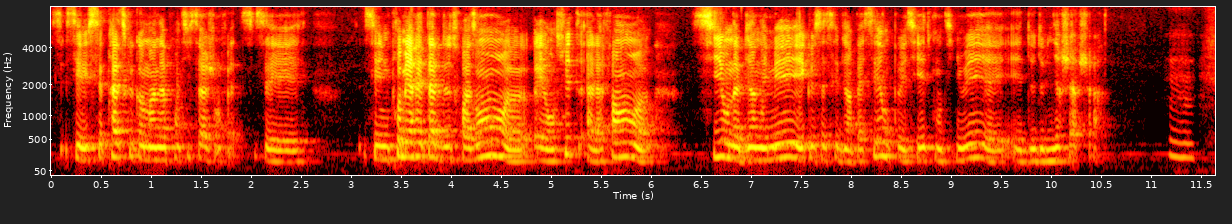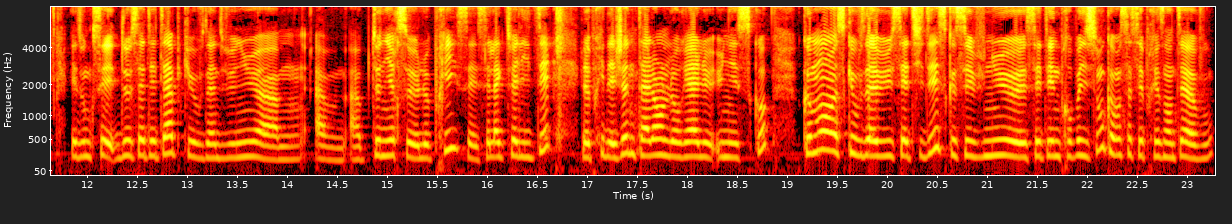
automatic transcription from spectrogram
c'est presque comme un apprentissage en fait. C'est une première étape de trois ans et ensuite à la fin si on a bien aimé et que ça s'est bien passé, on peut essayer de continuer et, de devenir chercheur. Mhm. Et donc c'est de cette étape que vous êtes venu à, obtenir le prix, c'est l'actualité, le prix des jeunes talents L'Oréal UNESCO. Comment est-ce que vous avez eu cette idée? Est-ce que c'est venu, euh, c'était une proposition? Comment ça s'est présenté à vous?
